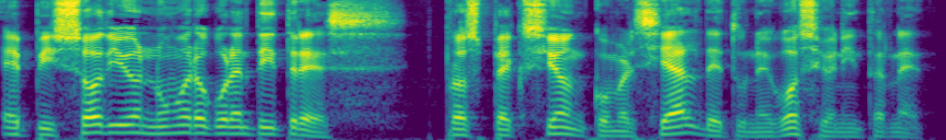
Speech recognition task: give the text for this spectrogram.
Episodio número 43. Prospección comercial de tu negocio en Internet.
